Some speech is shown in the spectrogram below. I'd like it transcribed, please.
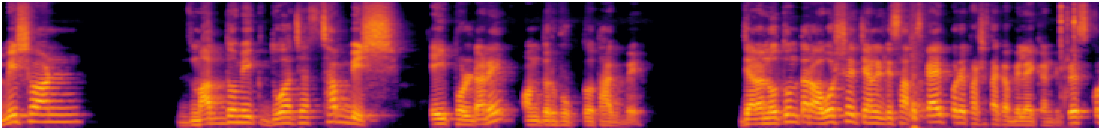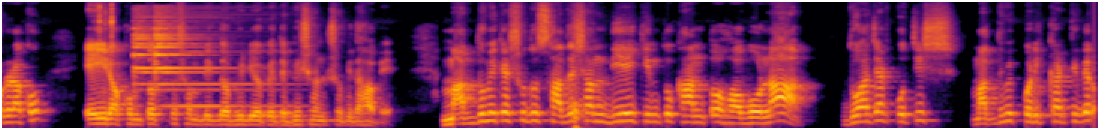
মিশন মাধ্যমিক দু হাজার ছাব্বিশ এই ফোল্ডারে অন্তর্ভুক্ত থাকবে। যারা নতুন তারা অবশ্যই চ্যানেলটি সাবস্ক্রাইব করে পাশে থাকা বেল আইকনটি প্রেস করে রাখো, এই রকম তথ্য সমৃদ্ধ ভিডিও পেতে ভীষণ সুবিধা হবে। মাধ্যমিকের শুধু সাজেশন দিয়েই কিন্তু ক্ষান্ত হব না দু হাজার পঁচিশ মাধ্যমিক পরীক্ষার্থীদের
